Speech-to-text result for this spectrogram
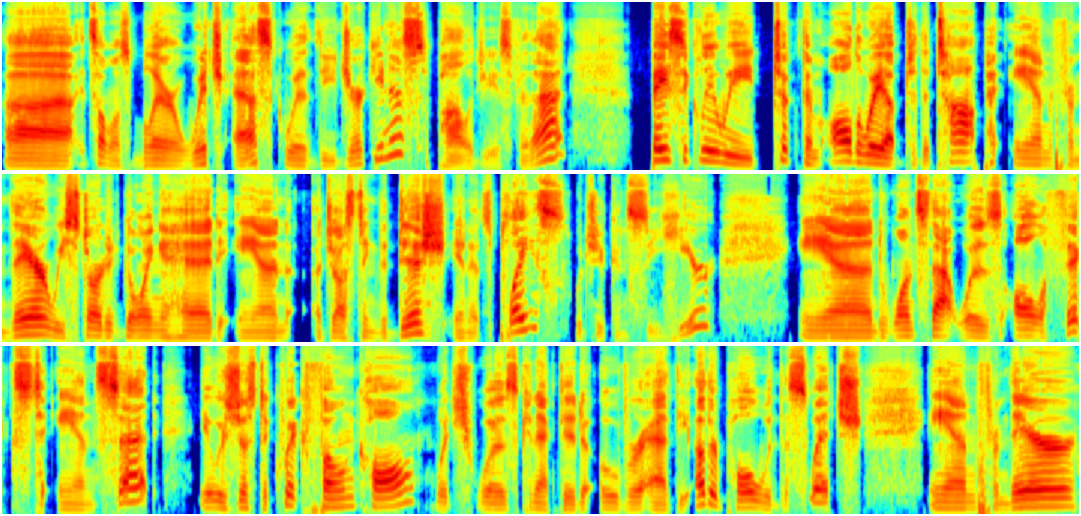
uh, it's almost Blair Witch-esque with the jerkiness, apologies for that, Basically, we took them all the way up to the top, and from there we started going ahead and adjusting the dish in its place, which you can see here. And once that was all affixed and set, it was just a quick phone call, which was connected over at the other pole with the switch. And from there,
